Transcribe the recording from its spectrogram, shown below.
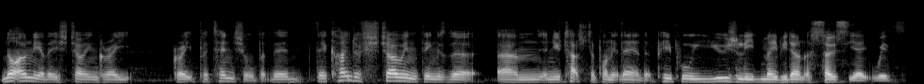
not only are they showing great, great potential, but they're, they're kind of showing things that, um, and you touched upon it there, that people usually maybe don't associate with,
